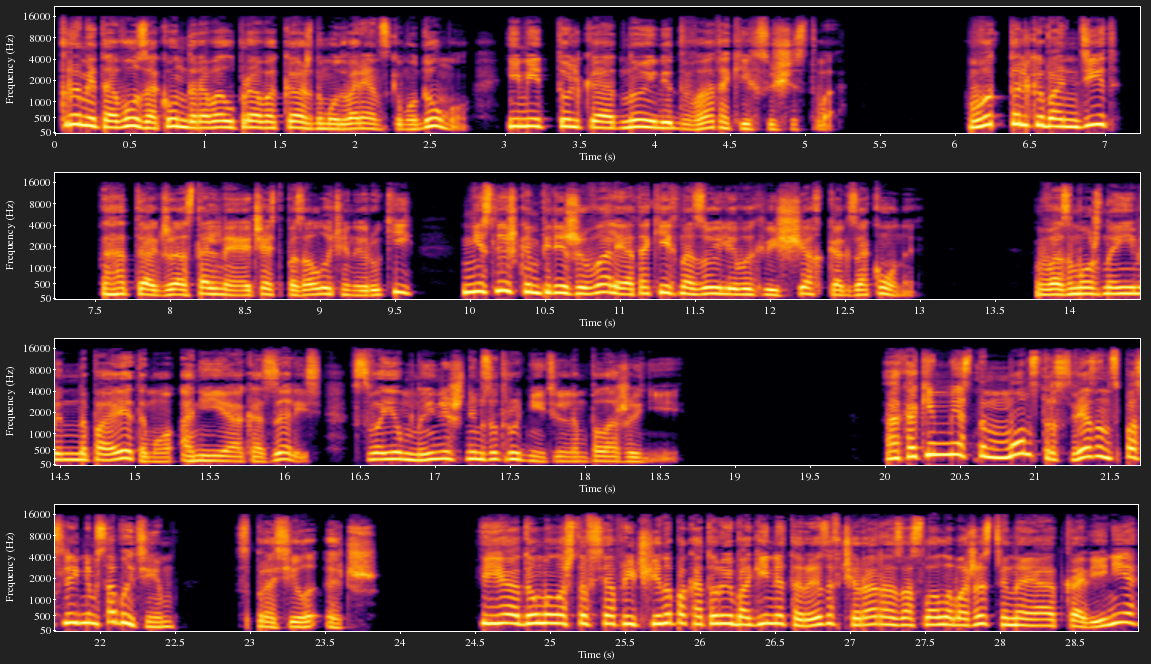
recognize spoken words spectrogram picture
Кроме того, закон даровал право каждому дворянскому дому иметь только одно или два таких существа. Вот только бандит, а также остальная часть позолоченной руки, не слишком переживали о таких назойливых вещах, как законы. Возможно, именно поэтому они и оказались в своем нынешнем затруднительном положении. «А каким местом монстр связан с последним событием?» — спросила Эдж. «Я думала, что вся причина, по которой богиня Тереза вчера разослала божественное откровение,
